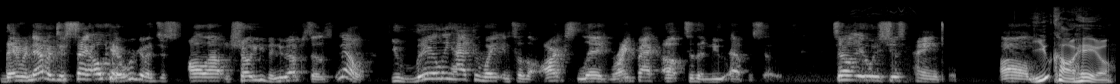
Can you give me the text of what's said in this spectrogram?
they would never just say, okay, we're gonna just all out and show you the new episodes. No, you literally had to wait until the arcs led right back up to the new episodes. So it was just painful. Um, You call hell.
